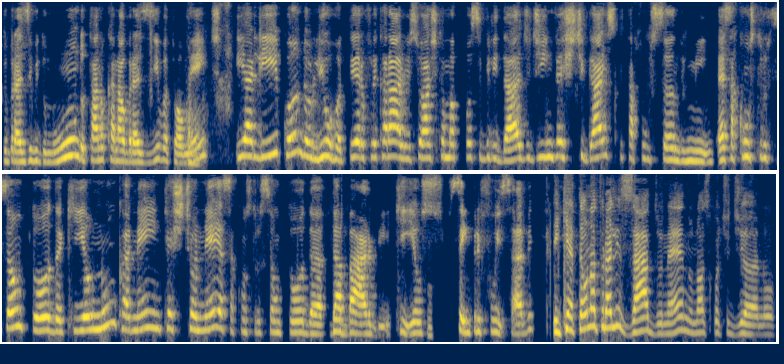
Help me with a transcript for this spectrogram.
do Brasil e do mundo, tá no Canal Brasil atualmente. E ali, quando eu li o roteiro, eu falei, caralho, isso eu acho que é uma possibilidade de investigar isso que tá pulsando em mim. Essa construção toda que eu nunca nem questionei essa construção toda da Barbie, que eu sempre fui, sabe? E que é tão naturalizado, né, no nosso cotidiano,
